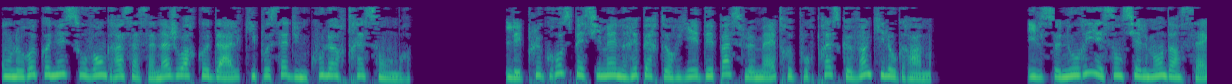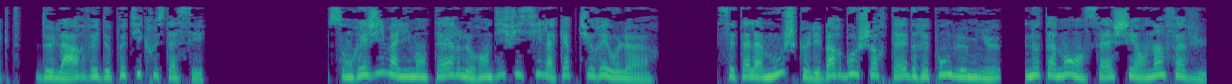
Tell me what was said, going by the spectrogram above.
on le reconnaît souvent grâce à sa nageoire caudale qui possède une couleur très sombre. Les plus gros spécimens répertoriés dépassent le mètre pour presque 20 kg. Il se nourrit essentiellement d'insectes, de larves et de petits crustacés. Son régime alimentaire le rend difficile à capturer au leurre. C'est à la mouche que les barbeaux shorted répondent le mieux, notamment en sèche et en vue.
